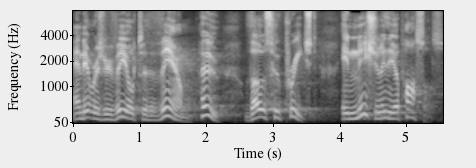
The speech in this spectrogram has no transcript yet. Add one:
And it was revealed to them, who? Those who preached. Initially, the apostles.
